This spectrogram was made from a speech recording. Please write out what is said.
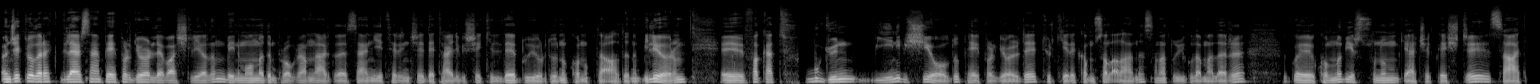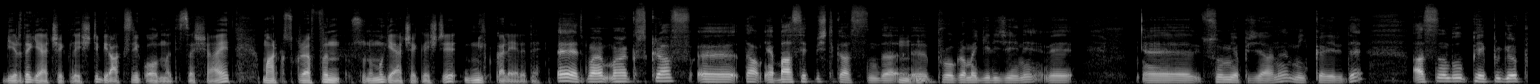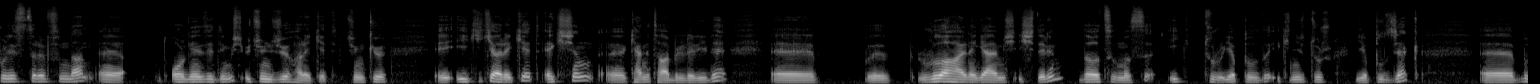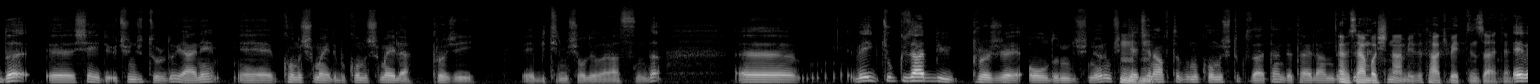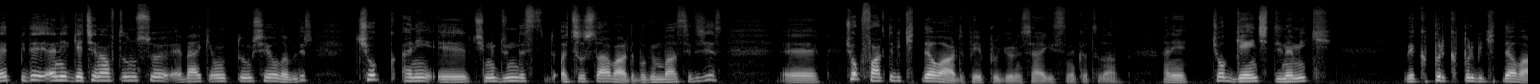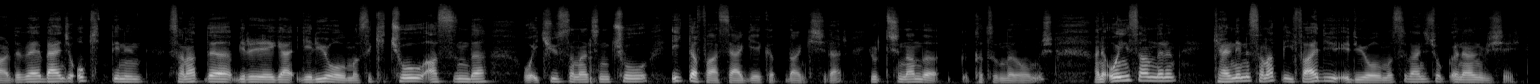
Öncelikli olarak dilersen Paper Girl ile başlayalım. Benim olmadığım programlarda sen yeterince detaylı bir şekilde duyurduğunu, konukta aldığını biliyorum. E, fakat bugün yeni bir şey oldu Paper Girl'de. Türkiye'de kamusal alanda sanat uygulamaları e, konulu bir sunum gerçekleşti. Saat 1'de gerçekleşti. Bir aksilik olmadıysa şayet. Marcus Graff'ın sunumu gerçekleşti Milk Galeri'de. Evet Marcus Graff e, tam, ya bahsetmiştik aslında hı hı. E, programa geleceğini ve e, sunum yapacağını Milk Galeri'de. Aslında bu Paper Girl Projesi tarafından e, organize edilmiş üçüncü hareket. Çünkü e, ilk iki hareket action e, kendi tabirleriyle e, e, haline gelmiş işlerin dağıtılması. ilk tur yapıldı, ikinci tur yapılacak. E, bu da e, şeydi, üçüncü turdu yani e, konuşmaydı. Bu konuşmayla projeyi e, bitirmiş oluyorlar aslında. Ee, ve çok güzel bir proje olduğunu düşünüyorum. Çünkü Hı -hı. geçen hafta bunu konuştuk zaten detaylandırdık. Evet sen başından beri de takip ettin zaten. Evet bir de hani geçen haftanın e, belki unuttuğum şey olabilir. Çok hani e, şimdi dün de açılışlar vardı bugün bahsedeceğiz. E, çok farklı bir kitle vardı Paper Görün sergisine katılan. Hani çok genç, dinamik ve kıpır kıpır bir kitle vardı. Ve bence o kitlenin sanatla bir araya gel geliyor olması ki çoğu aslında o 200 sanatçının çoğu ilk defa sergiye katılan kişiler. Yurt dışından da katılımlar olmuş. Hani o insanların kendilerini sanatla ifade ediyor olması bence çok önemli bir şey.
